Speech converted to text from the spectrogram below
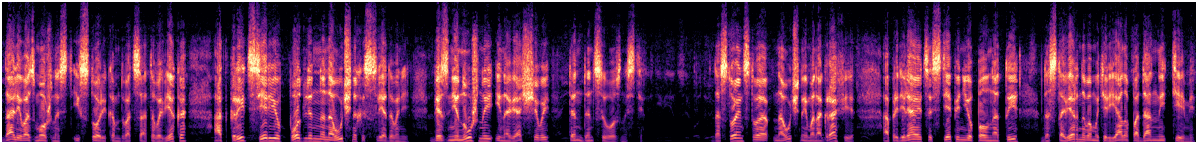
дали возможность историкам XX века открыть серию подлинно научных исследований без ненужной и навязчивой тенденциозности. Достоинство научной монографии определяется степенью полноты достоверного материала по данной теме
